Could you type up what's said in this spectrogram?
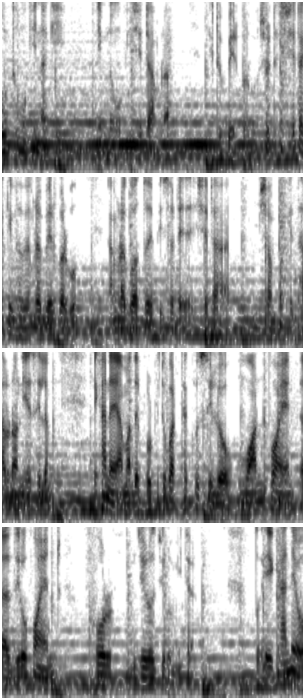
ঊর্ধ্বমুখী নাকি নিম্নমুখী সেটা আমরা একটু বের করব। সেটা সেটা কীভাবে আমরা বের করব? আমরা গত এপিসোডে সেটা সম্পর্কে ধারণা নিয়েছিলাম। এখানে আমাদের প্রকৃত পার্থক্য ছিল one point zero point four zero zero metre. তো এখানেও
